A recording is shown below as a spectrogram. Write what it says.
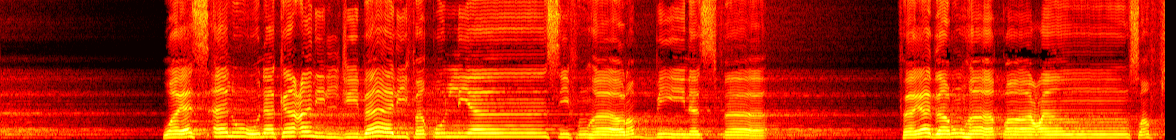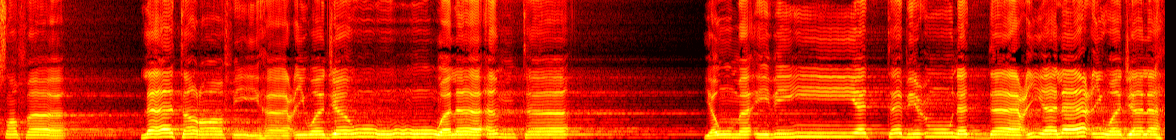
ويسألونك عن الجبال فقل ينسفها ربي نسفا فيذرها قاعا صفصفا لا ترى فيها عوجا ولا أمتا يومئذ يتبعون الداعي لا عوج له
